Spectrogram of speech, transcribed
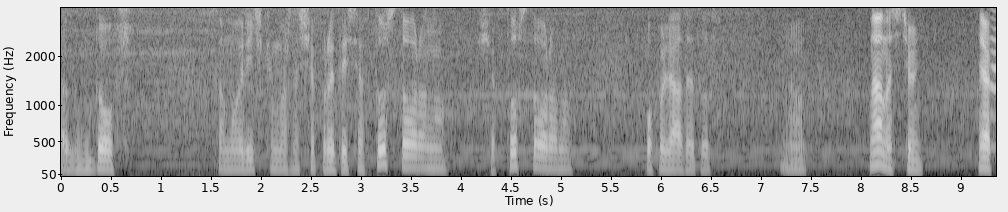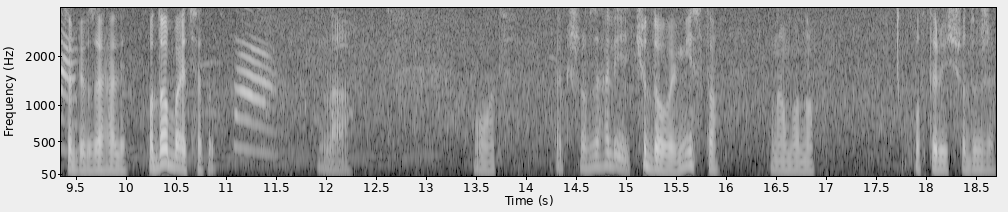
так вдовж самої річки можна ще пройтися в ту сторону, ще в ту сторону, погуляти тут. От. На, Настюнь, як тобі взагалі? Подобається тут? Так. Да. От. Так що взагалі чудове місто. Нам воно, повторюсь, що дуже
